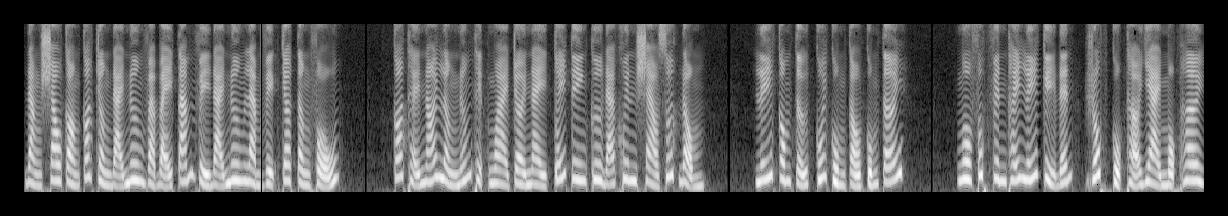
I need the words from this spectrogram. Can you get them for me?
đằng sau còn có Trần Đại Nương và bảy tám vị đại nương làm việc cho tần phủ. Có thể nói lần nướng thịt ngoài trời này Tuế Tiên cư đã khuyên xào xuất động. Lý công tử cuối cùng cậu cũng tới. Ngô Phúc Vinh thấy Lý Kỳ đến, rốt cuộc thở dài một hơi.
